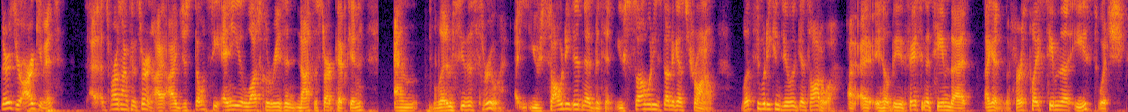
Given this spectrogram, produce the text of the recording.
there's your argument. As far as I'm concerned, I, I just don't see any logical reason not to start Pipkin. And let him see this through. You saw what he did in Edmonton. You saw what he's done against Toronto. Let's see what he can do against Ottawa. I, I, he'll be facing a team that, again, the first place team in the East, which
